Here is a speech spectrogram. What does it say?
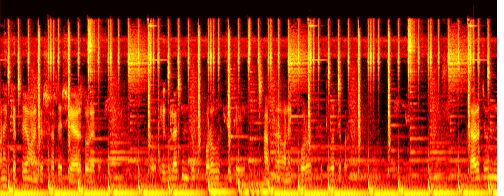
অনেক ক্ষেত্রে অনেকের সাথে শেয়ার করে দেয়। তো এগুলা কিন্তু পরবর্তীতে আপনার অনেক বড় ক্ষতি হতে পারে। তার জন্য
